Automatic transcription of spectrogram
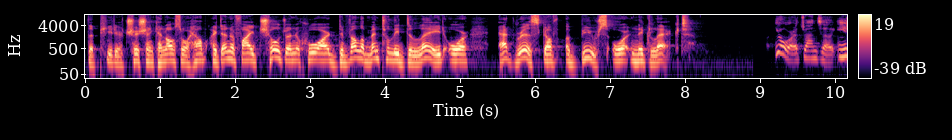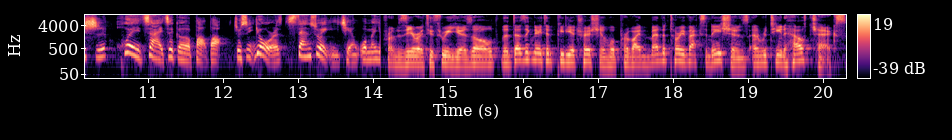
The pediatrician can also help identify children who are developmentally delayed or at risk of abuse or neglect. 幼儿专责医师会在这个宝宝，就是幼儿三岁以前，我们 From zero to three years old, the designated pediatrician will provide mandatory vaccinations and routine health checks,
